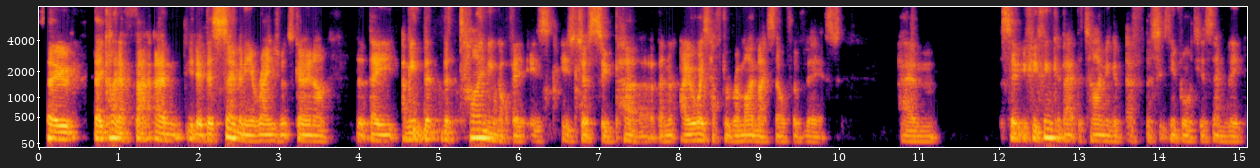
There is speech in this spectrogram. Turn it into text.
so they kind of, um, you know, there's so many arrangements going on that they, I mean, the, the timing of it is is just superb, and I always have to remind myself of this. Um, so if you think about the timing of, of the 1640 assembly,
